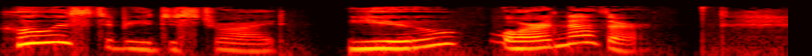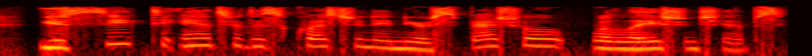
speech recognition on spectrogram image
who is to be destroyed, you or another? You seek to answer this question in your special relationships,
